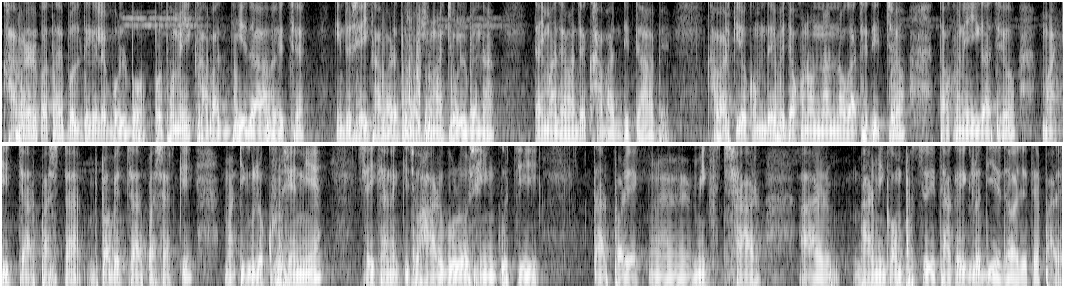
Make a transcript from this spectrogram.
খাবারের কথায় বলতে গেলে বলব, প্রথমেই খাবার দিয়ে দেওয়া হয়েছে, কিন্তু সেই খাবারে তো সবসময় চলবে না, তাই মাঝে মাঝে খাবার দিতে হবে। খাবার কীরকম দেবে? যখন অন্যান্য গাছে দিচ্ছ, তখন এই গাছেও মাটির চারপাশটা, টবের চারপাশ আর কি, মাটিগুলো খুশে নিয়ে সেইখানে কিছু হাড় গুঁড়ো শিংকুচি, তারপরে মিক্সড সার আর ভার্মি কম্পোস্ট যদি থাকে এগুলো দিয়ে দেওয়া যেতে পারে।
